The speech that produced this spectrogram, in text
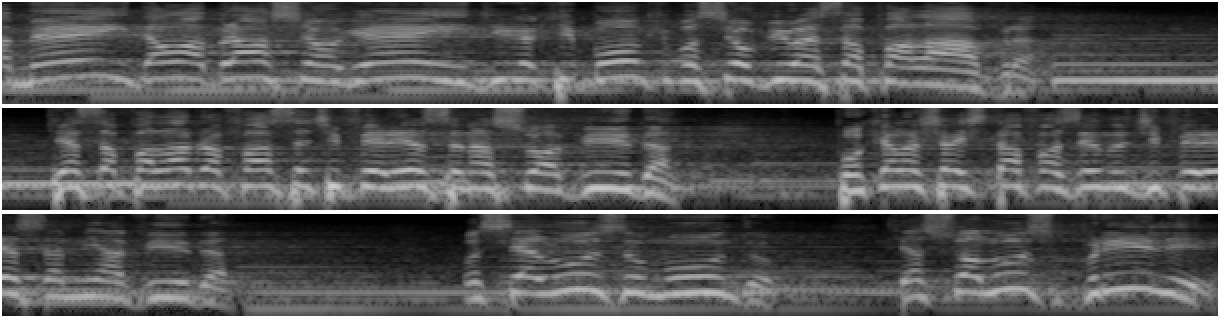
Amém? Dá um abraço em alguém, diga que bom que você ouviu essa palavra. Que essa palavra faça diferença na sua vida, porque ela já está fazendo diferença na minha vida. Você é luz do mundo, que a sua luz brilhe,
